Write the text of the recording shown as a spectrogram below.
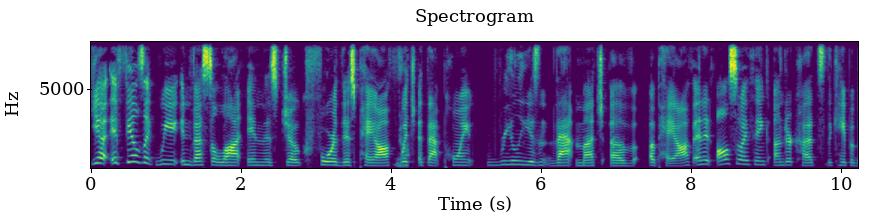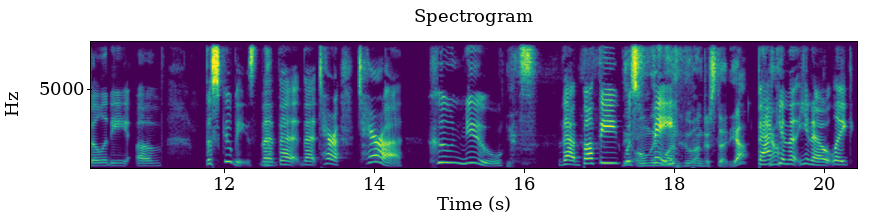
Yeah, it feels like we invest a lot in this joke for this payoff, which at that point really isn't that much of a payoff. And it also, I think, undercuts the capability of the Scoobies. That that that Tara Tara, who knew Yes. That Buffy was The was only Faith one who understood. Yeah. back yeah. in the you know like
